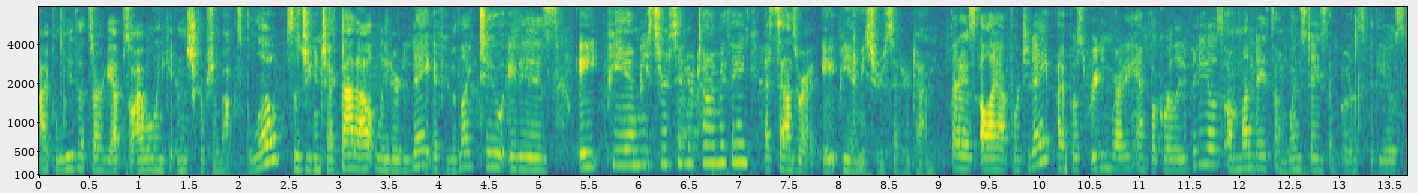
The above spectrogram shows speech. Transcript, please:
I believe that's already up, so I will link it in the description box below so that you can check that out later today if you would like to. It is 8 p.m. Eastern Standard Time, I think. That sounds right, 8 p.m. Eastern Standard Time. That is all I have for today. I post reading, writing, and book-related videos on Mondays, on Wednesdays, and bonus videos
